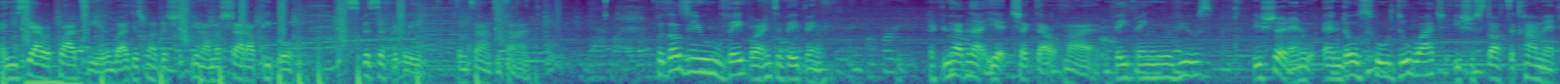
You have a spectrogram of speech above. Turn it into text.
and you see, I replied to you, but I just wanted to, you know, I'm gonna shout out people specifically from time to time. For those of you who vape or into vaping, if you have not yet checked out my vaping reviews, you should. And and those who do watch, you should start to comment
